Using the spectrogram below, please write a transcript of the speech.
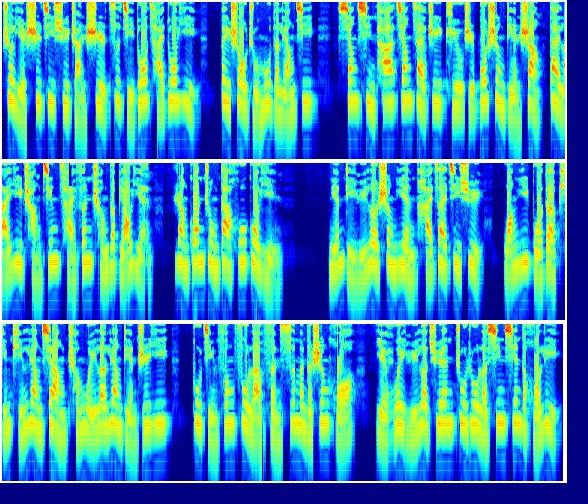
这也是继续展示自己多才多艺、备受瞩目的良机。相信他将在 GQ 直播盛典上带来一场精彩纷呈的表演，让观众大呼过瘾。年底娱乐盛宴还在继续，王一博的频频亮相成为了亮点之一，不仅丰富了粉丝们的生活，也为娱乐圈注入了新鲜的活力。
